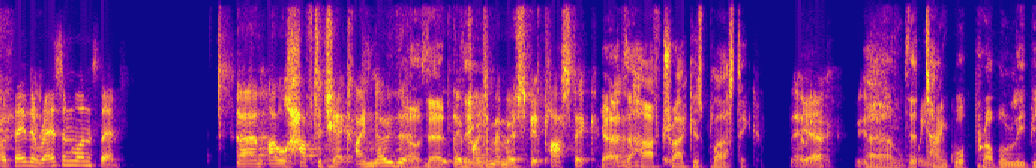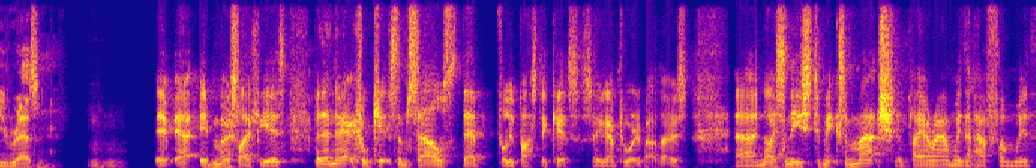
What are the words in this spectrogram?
Are they the resin ones then? Um, I will have to check. I know that No, they've the- tried to make most of it plastic. yeah, the Um, half track is plastic. There Yeah. We go. Yeah. Um, the tank will probably be resin. Mhm. It, uh, it most likely is. But then the actual kits themselves, they're fully plastic kits, so you don't have to worry about those. Uh, nice and easy to mix and match and play around with and have fun with.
